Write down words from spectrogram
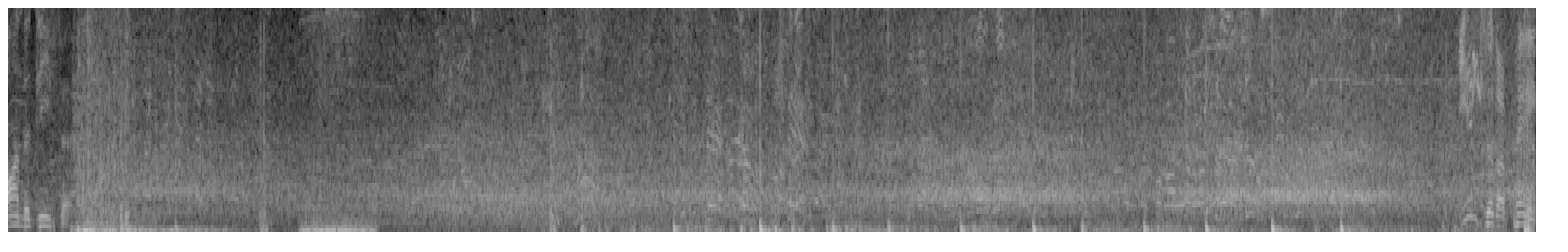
on the defense. Into the paint.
